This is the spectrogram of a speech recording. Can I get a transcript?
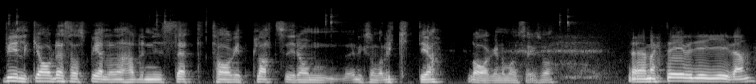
Vilka av dessa spelarna hade ni sett tagit plats i de liksom, riktiga lagen om man säger så? Uh, McDavid är given.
